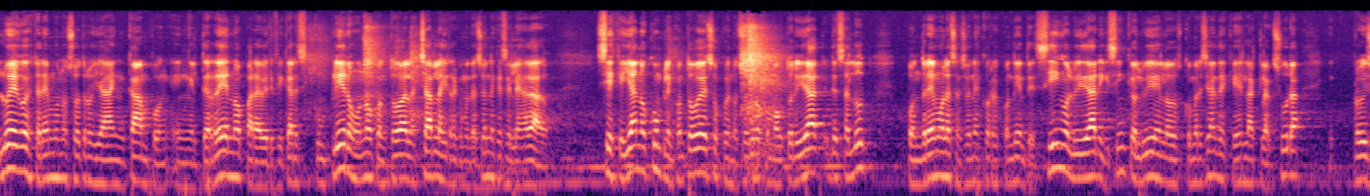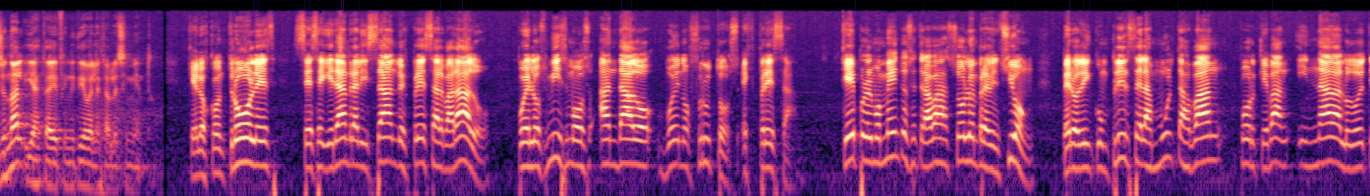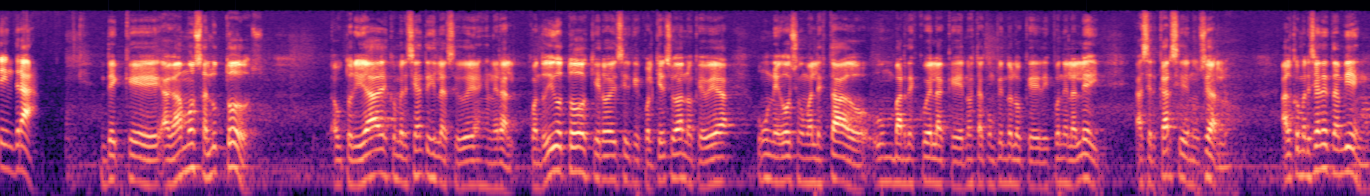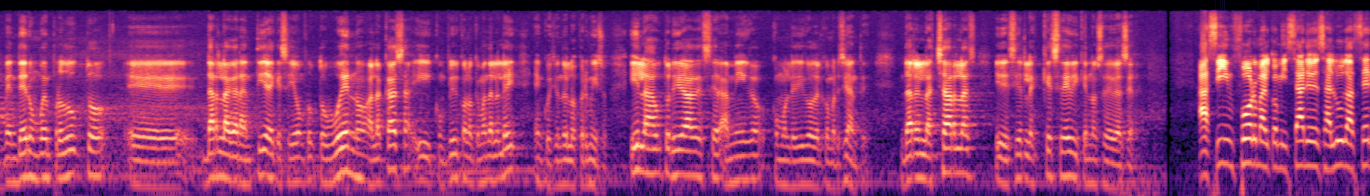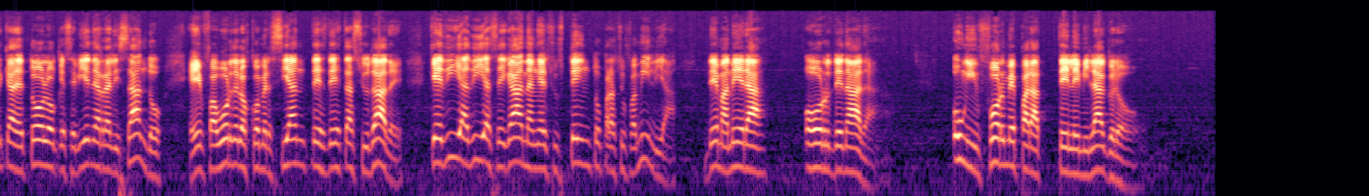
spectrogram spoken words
Luego estaremos nosotros ya en campo, en, el terreno, para verificar si cumplieron o no con todas las charlas y recomendaciones que se les ha dado. Si es que ya no cumplen con todo eso, pues nosotros como autoridad de salud pondremos las sanciones correspondientes, sin olvidar y sin que olviden los comerciantes que es la clausura provisional y hasta definitiva del establecimiento. Que los controles se seguirán realizando, expresa Alvarado, pues los mismos han dado buenos frutos, expresa. Que por el momento se trabaja solo en prevención, pero de incumplirse las multas van porque van y nada lo detendrá. De que hagamos salud todos, autoridades, comerciantes y la ciudadanía en general. Cuando digo todos, quiero decir que cualquier ciudadano que vea un negocio en mal estado, un bar de escuela que no está cumpliendo lo que dispone la ley, acercarse y denunciarlo al comerciante también vender un buen producto, eh, dar la garantía de que se lleva un producto bueno a la casa y cumplir con lo que manda la ley en cuestión de los permisos. Y las autoridades ser amigos, como le digo, del comerciante, darle las charlas y decirles qué se debe y qué no se debe hacer. Así informa el comisario de salud acerca de todo lo que se viene realizando en favor de los comerciantes de estas ciudades, que día a día se ganan el sustento para su familia de manera ordenada. Un informe para Telemilagro.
